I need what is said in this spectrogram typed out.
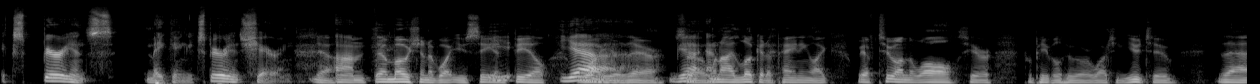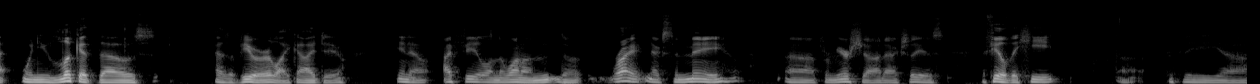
experience making, experience sharing. yeah, Um, the emotion of what you see and feel yeah. while you're there. Yeah, So when I look at a painting, like we have two on the walls here for people who are watching YouTube, that when you look at those as a viewer, like I do, you know, I feel on the one on the right next to me, uh, from your shot actually, is I feel the heat, uh, the uh,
